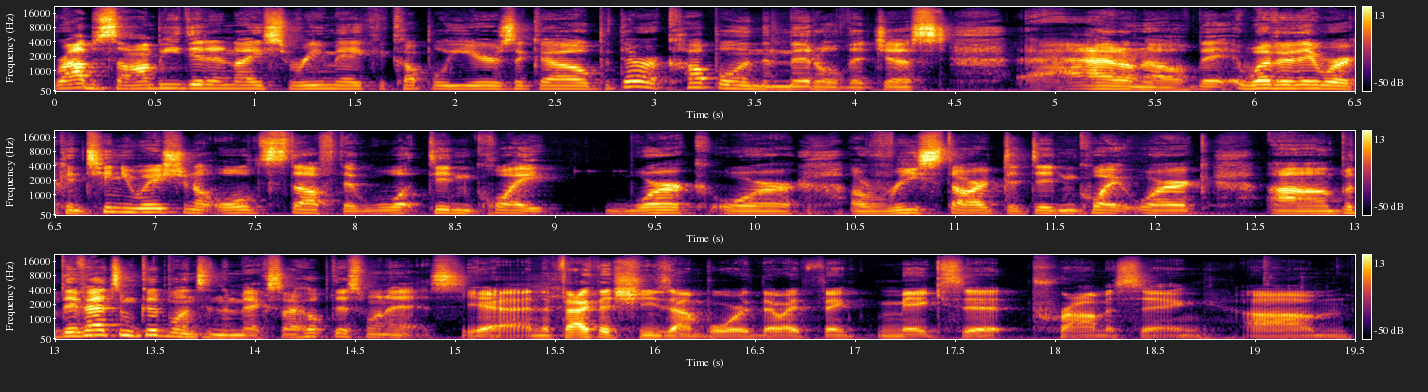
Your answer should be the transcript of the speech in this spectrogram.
Rob Zombie did a nice remake a couple years ago, but there are a couple in the middle that just I don't know they, whether they were a continuation of old stuff that what didn't quite work or a restart that didn't quite work. Um, but they've had some good ones in the mix. So I hope this one is. Yeah, and the fact that she's on board though, I think makes it promising. Um,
